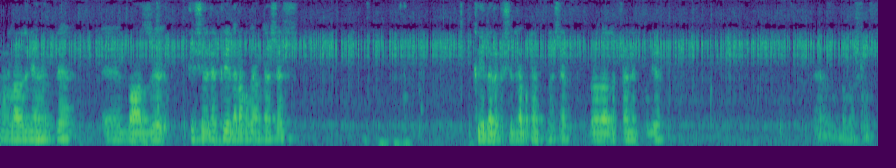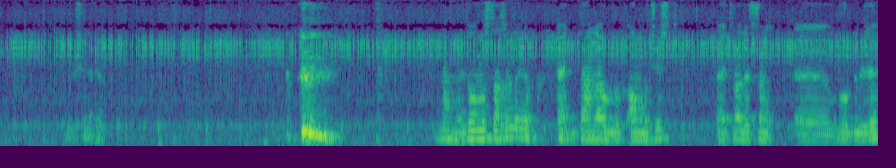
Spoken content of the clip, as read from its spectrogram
Buralarda genellikle e, bazı köşelere, kıyılara bakın arkadaşlar. Kıyılara, köşelere bakın arkadaşlar. Buralarda falan hep oluyor. Yani burada başlıyor. Böyle şeyler yok. Normalde olması lazım da yok. Evet bir tane daha bulduk ammo chest. Evet radyasyon e, vurdu bize.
